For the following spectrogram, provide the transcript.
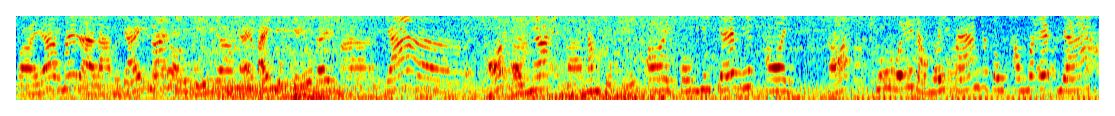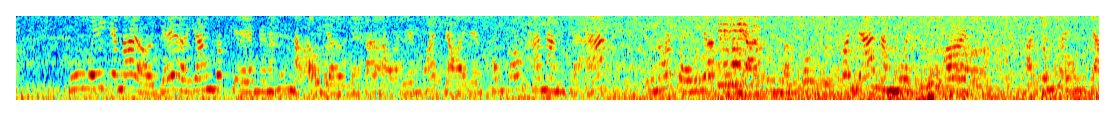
Rồi á mới là làm giấy nói thôi chị ờ, để 70 triệu đi mà giá ờ, thỏa thuận á là 50 triệu thôi. Tôi với chế biết thôi. Đó chú quý đồng ý bán chứ tôi không có ép giá chú quý cái nói rồi chế ơi gắn giúp cho em em thiếu nợ giờ người ta đòi em quá trời em không có khả năng trả. Tôi nói tôi á thì giờ tôi mình tôi chỉ có giá 50 triệu thôi mà trong khi tôi trả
